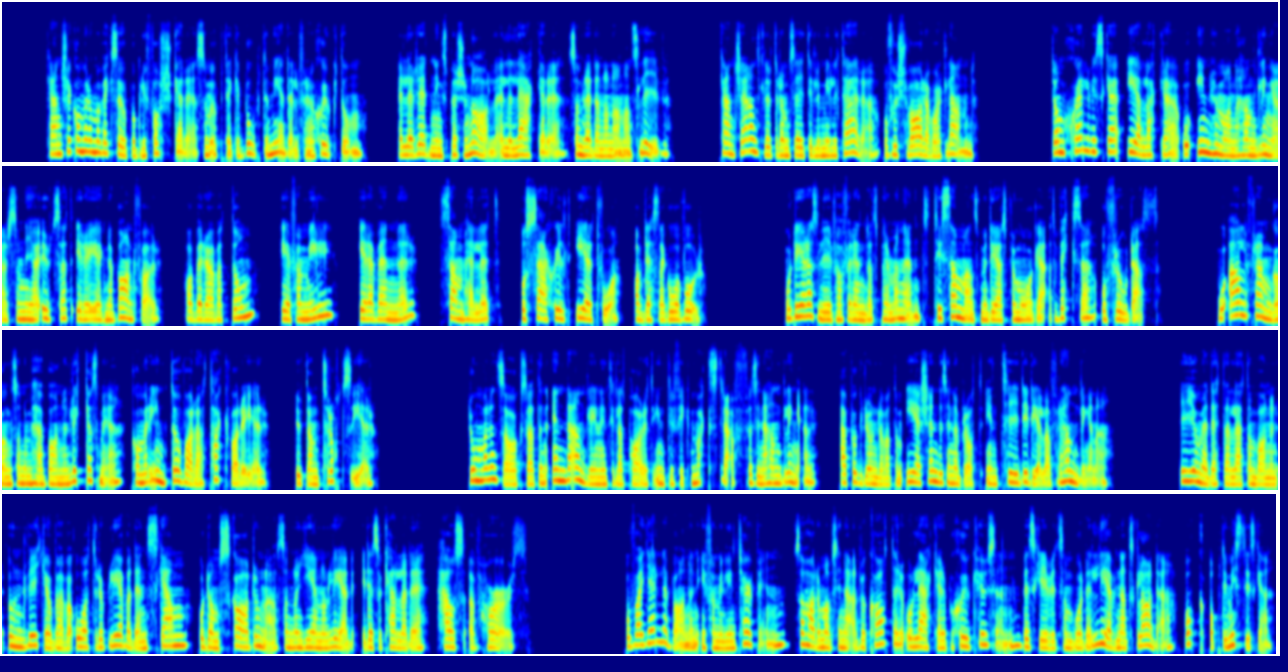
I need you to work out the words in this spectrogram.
Kanske kommer de att växa upp och bli forskare som upptäcker botemedel för en sjukdom. Eller räddningspersonal eller läkare som räddar någon annans liv. Kanske ansluter de sig till det militära och försvarar vårt land. De själviska, elaka och inhumana handlingar som ni har utsatt era egna barn för har berövat dem, er familj, era vänner, samhället och särskilt er två av dessa gåvor. Och deras liv har förändrats permanent tillsammans med deras förmåga att växa och frodas. Och all framgång som de här barnen lyckas med kommer inte att vara tack vare er, utan trots er. Domaren sa också att den enda anledningen till att paret inte fick maxstraff för sina handlingar är på grund av att de erkände sina brott i en tidig del av förhandlingarna i och med detta lät de barnen undvika att behöva återuppleva den skam och de skadorna som de genomled i det så kallade House of Horrors. Och vad gäller barnen i familjen Turpin så har de av sina advokater och läkare på sjukhusen beskrivits som både levnadsglada och optimistiska.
